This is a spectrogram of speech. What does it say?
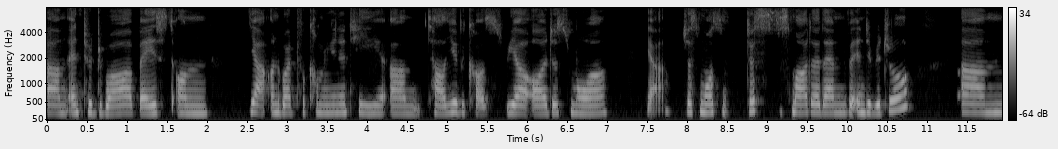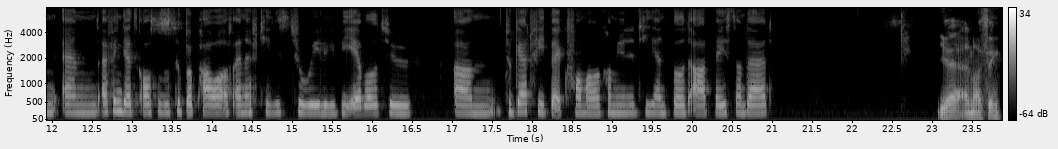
um, and to draw based on yeah on what the community um, tell you because we are all just more yeah just more just smarter than the individual um, and i think that's also the superpower of nfts to really be able to um, to get feedback from our community and build art based on that yeah and i think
